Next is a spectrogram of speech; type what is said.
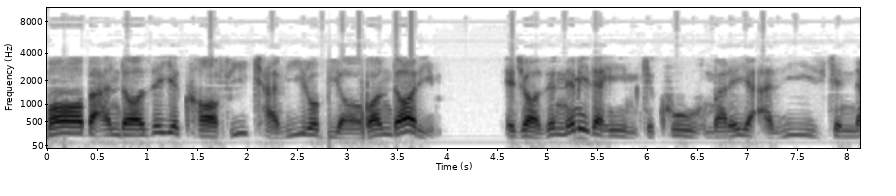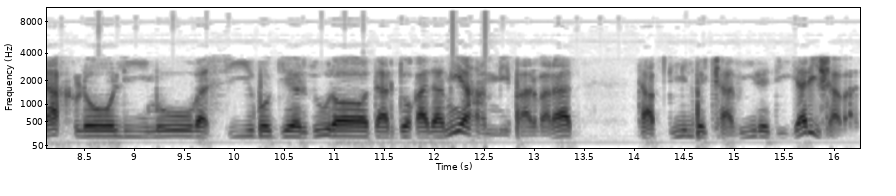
ما به اندازه کافی کویر و بیابان داریم. اجازه نمی دهیم که کوه مره عزیز که نخل و لیمو و سیب و گردو را در دو قدمی هم می پرورد تبدیل به کویر دیگری شود.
